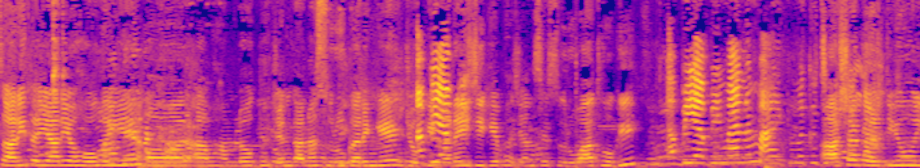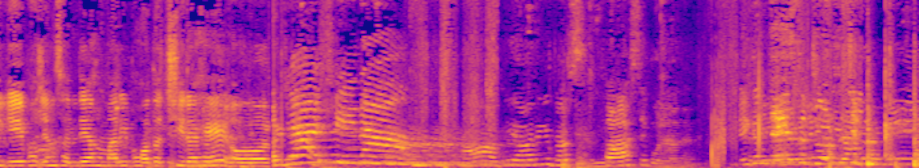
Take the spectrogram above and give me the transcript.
सारी तैयारियाँ हो गई हैं और अब हम लोग भजन गाना शुरू करेंगे जो कि गणेश जी के भजन से शुरुआत होगी। अभी अभी मैंने माइक में कुछ आशा करती हूँ ये भजन संध्या हमारी बहुत अच्छी रहे और हाँ अभी आ रही है बस। पास से बोलना है। एकदम तेज से ज़ोर से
